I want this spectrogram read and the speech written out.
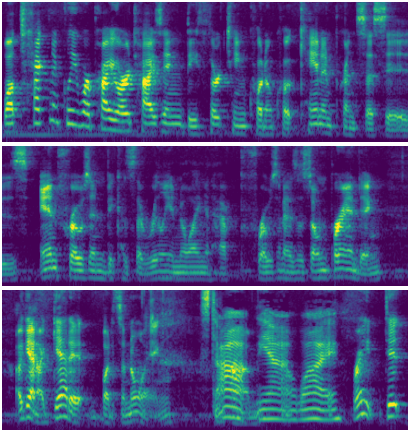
While technically we're prioritizing the 13 quote unquote canon princesses and Frozen because they're really annoying and have Frozen as its own branding, again, I get it, but it's annoying. Stop. Um, yeah. Why? Right. Did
